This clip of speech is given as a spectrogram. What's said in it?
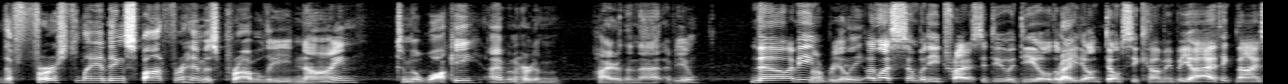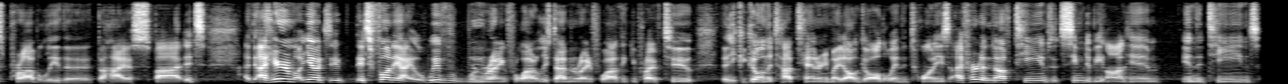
the first landing spot for him is probably nine to Milwaukee. I haven't heard him higher than that. Have you? No, I mean Not really? Unless somebody tries to do a deal that Right. we don't don't see coming. But yeah, I think nine's probably the, the highest spot. It's I, I hear him. You know, it's, it, it's funny. I, we've been writing for a while. At least I've been writing for a while. I think you probably have too. That he could go in the top ten, or he might all go all the way in the twenties. I've heard enough teams that seem to be on him in the teens.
